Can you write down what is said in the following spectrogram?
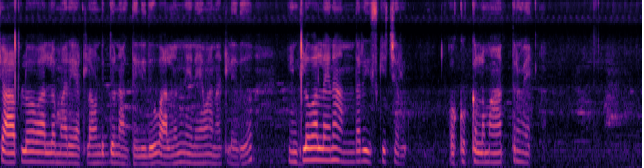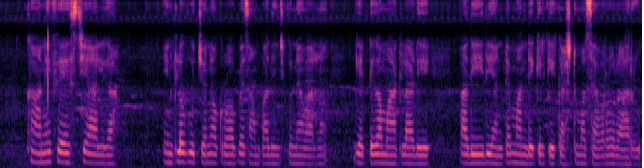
షాప్లో వాళ్ళ మరి ఎట్లా ఉండిద్దో నాకు తెలీదు. వాళ్ళని నేనేం అనట్లేదు. ఇంట్లో వాళ్ళైనా అందరూ ఇసుకిచ్చరు. ఒక్కొక్కళ్ళు మాత్రమే. కానీ ఫేస్ చేయాలిగా. ఇంట్లో కూర్చొని ఒక రూపాయి సంపాదించుకునే వాళ్ళం. గట్టిగా మాట్లాడి అది ఇది అంటే మన దగ్గరికి కస్టమర్స్ ఎవరు రారు.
